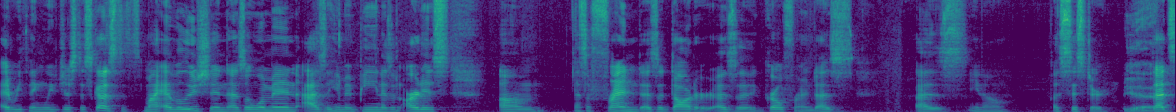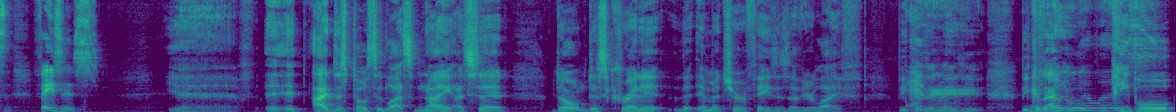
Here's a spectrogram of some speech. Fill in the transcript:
everything we've just discussed. It's my evolution as a woman, as a human being, as an artist, um, as a friend, as a daughter, as a girlfriend, as as you know, a sister. Yeah. That's phases. Yeah, it, it. I just posted last night. I said, "Don't discredit the immature phases of your life because it makes you." Because I, Maybe people,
